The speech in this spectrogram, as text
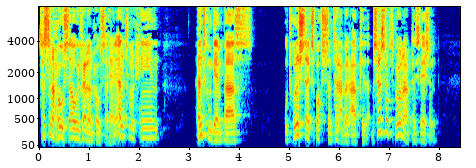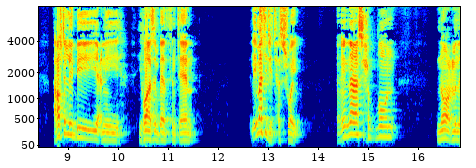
تحس إنها حوسة وهي فعلا حوسة. يعني أنتم الحين عندكم Game Pass وتقولون اشتري إكس بوكس عشان تلعب ألعاب كذا بس في نفس الوقت تبيعون على البلاي ستيشن عرفت اللي بي يعني يوازن بين الثنتين؟ اللي ما تجي تحس شوي. يعني الناس يحبون نوع من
